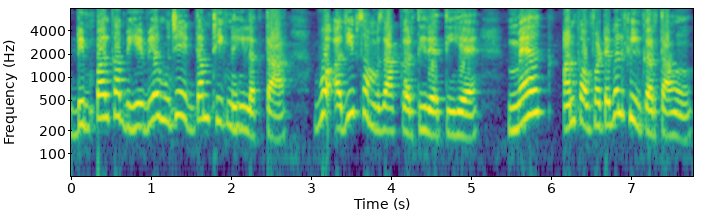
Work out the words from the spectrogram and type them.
डिम्पल का बिहेवियर मुझे एकदम ठीक नहीं लगता। वो अजीब सा मज़ाक करती रहती है। मैं अनकंफर्टेबल फील करता हूँ।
